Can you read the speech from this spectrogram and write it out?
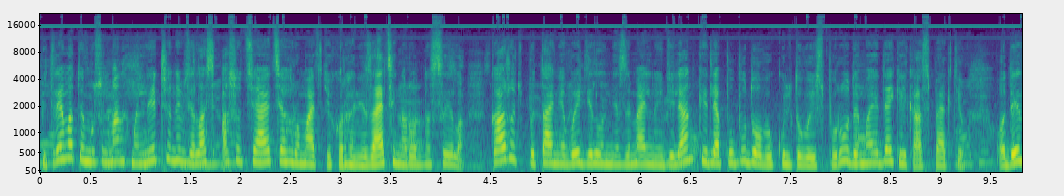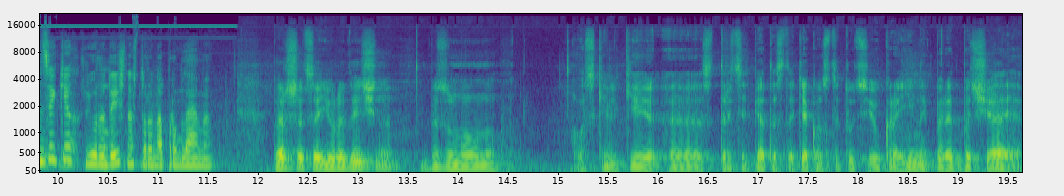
Підтримати мусульман Хмельниччини взялась Асоціація громадських організацій Народна сила. Кажуть, питання виділення земельної ділянки для побудови культової споруди має декілька аспектів, один з яких юридична сторона проблеми. Перше, це юридично, безумовно, оскільки е, 35 стаття Конституції України передбачає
